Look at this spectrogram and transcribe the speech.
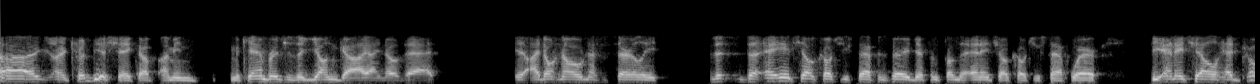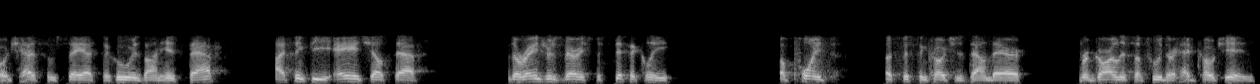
uh, it could be a shakeup. I mean, McCambridge is a young guy. I know that. I don't know necessarily. The, the AHL coaching staff is very different from the NHL coaching staff, where the NHL head coach has some say as to who is on his staff. I think the AHL staff, the Rangers very specifically appoint assistant coaches down there, regardless of who their head coach is.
